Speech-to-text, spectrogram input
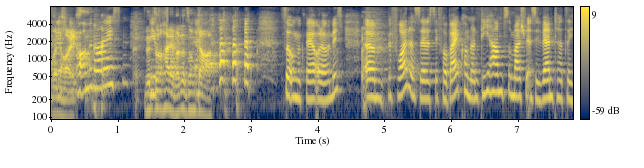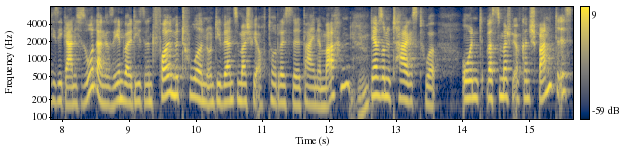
herzlich heißen. willkommen heißen. In unserer Heimat, in unserem Garten. so ungefähr, oder auch nicht. Ähm, wir freuen uns sehr, dass ihr vorbeikommt. Und die haben zum Beispiel, also sie werden tatsächlich sie gar nicht so lange sehen, weil die sind voll mit Touren und die werden zum Beispiel auch Torres del Paine machen. Die haben so eine Tagestour. Und was zum Beispiel auch ganz spannend ist,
